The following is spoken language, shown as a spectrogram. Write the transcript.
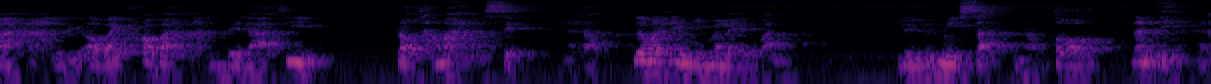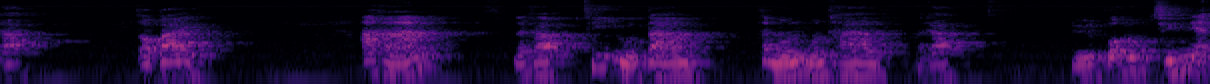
อาหารหรือเอาไว้ครอบอาหารเวลาที่เราทำอาหารเสร็จ นะครับ เพื่อไม่ให้มีแมลงวัน หรือมีสัตว์นะตอมนั่นเองนะครับ ต่อไป อาหารนะครับที่อยู่ตามถนนหนทางนะครับ หรือพวกลูกชิ้นเนี่ย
